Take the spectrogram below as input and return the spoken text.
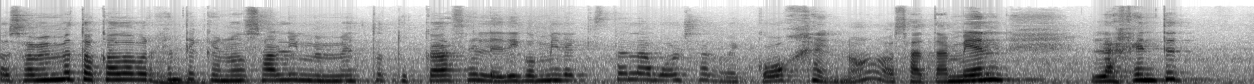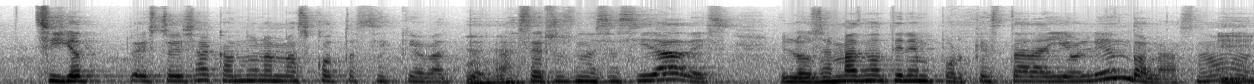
O sea, a mí me ha tocado ver gente que no sale y me meto a tu casa y le digo, mira, aquí está la bolsa, recoge, ¿no? O sea, también la gente si yo estoy sacando una mascota, sí que va a hacer sus necesidades y los demás no tienen por qué estar ahí oliéndolas, ¿no? Y,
